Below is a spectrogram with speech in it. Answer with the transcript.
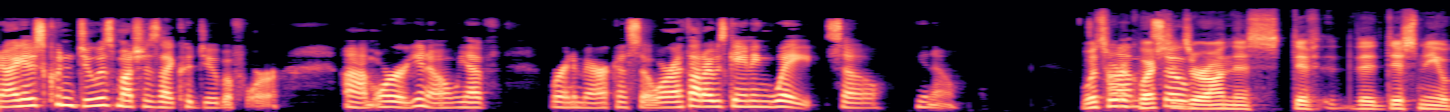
know, I just couldn't do as much as I could do before. Um, or, you know, we have, we're in America, so, or I thought I was gaining weight. So, you know, What sort of Um, questions so- are on this the dyspnea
